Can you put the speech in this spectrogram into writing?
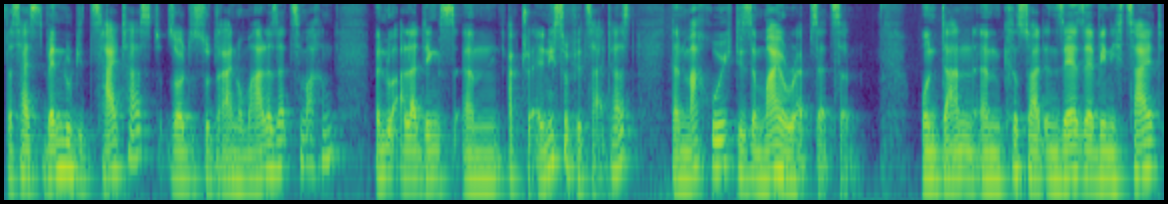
Das heißt, wenn du die Zeit hast, solltest du drei normale Sätze machen. Wenn du allerdings ähm, aktuell nicht so viel Zeit hast, dann mach ruhig diese MyRap-Sätze. Und dann ähm, kriegst du halt in sehr, sehr wenig Zeit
